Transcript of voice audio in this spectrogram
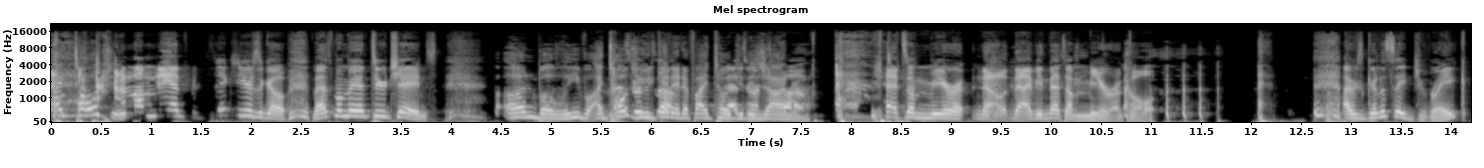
I told you. I'm a man from six years ago. That's my man, 2 Chainz. Unbelievable. I told That's you you'd what's get it if I told you the genre. That's a miracle. No, I mean that's a miracle. I was gonna say Drake,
